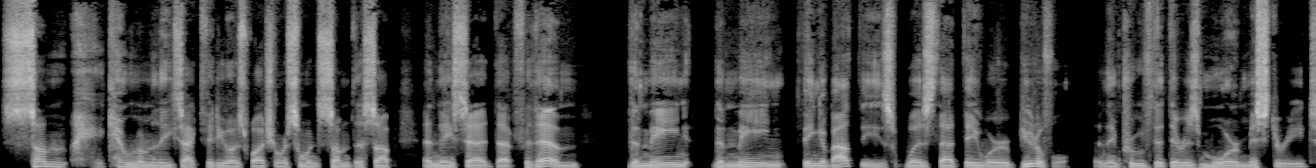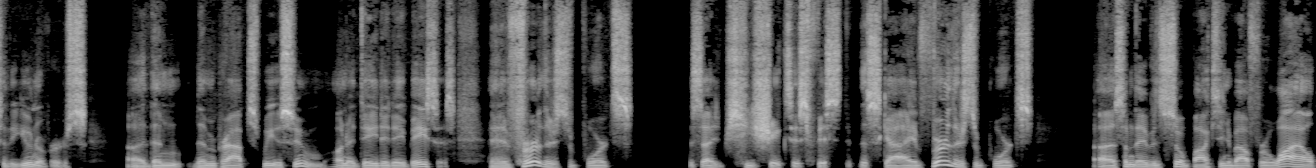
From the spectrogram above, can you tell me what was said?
some I can't remember the exact video I was watching where someone summed this up, and they said that for them, the main the main thing about these was that they were beautiful and they proved that there is more mystery to the universe uh, than than perhaps we assume on a day to day basis. And it further supports. He shakes his fist at the sky. It further supports uh, something I've been soapboxing about for a while,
